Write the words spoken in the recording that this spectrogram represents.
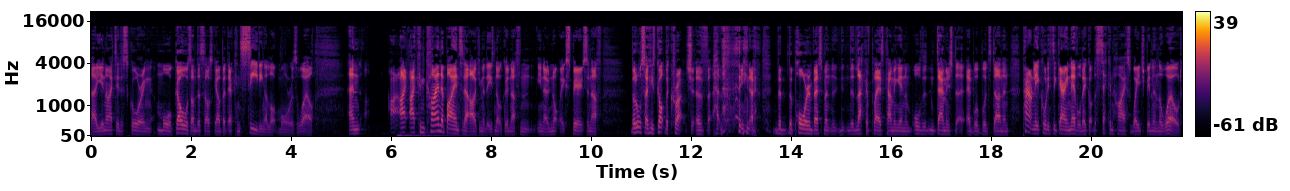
uh, United are scoring more goals under Solskjaer, but they're conceding a lot more as well. And I, I can kind of buy into that argument that he's not good enough and you know not experienced enough. But also, he's got the crutch of you know the the poor investment, the, the lack of players coming in, and all the damage that Ed Woodward's done. And apparently, according to Gary Neville, they've got the second highest wage bill in the world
